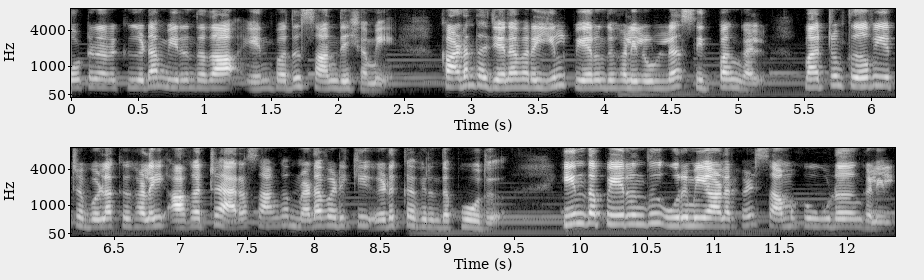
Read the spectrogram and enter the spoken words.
ஓட்டுநருக்கு இடம் இருந்ததா என்பது சந்தேகமே. கடந்த ஜனவரியில் பேருந்துகளில் உள்ள சிற்பங்கள் மற்றும் தேவையற்ற விளக்குகளை அகற்ற அரசாங்கம் நடவடிக்கை எடுக்கவிருந்த போது இந்த பேருந்து உரிமையாளர்கள் சமூக ஊடகங்களில்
